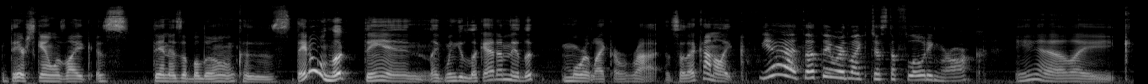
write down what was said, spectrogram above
their skin was like as thin as a balloon? Because they don't look thin. Like when you look at them, they look more like a rock. So that kind of like Yeah, I thought they were like just a floating rock. yeah, like.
